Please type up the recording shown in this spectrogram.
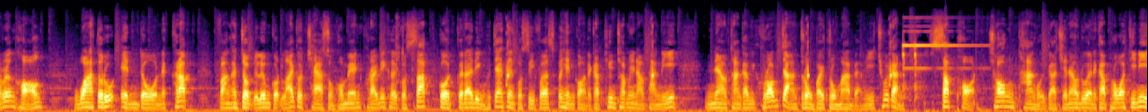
เรื่องของวาตรุเอนโดนะครับ ฟังกันจบอย่าลืมกดไลค์กดแชร์ส่งคอมเมนต์ ใครไม่เคยกดซับกดกระดิ่งเพื่อแจ้งเตือนกด See First เพื่อเห็นก่อนนะครับ ชื่นชอบในแนวทางนี้ แนวทางการวิเคราะห์วิจารณ์ตรงไปตรงมาแบบนี้ช่วยกันซัพพอร์ตช่องทางของอีกาช Channel ด้วยนะครับ เพราะว่าที่นี่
